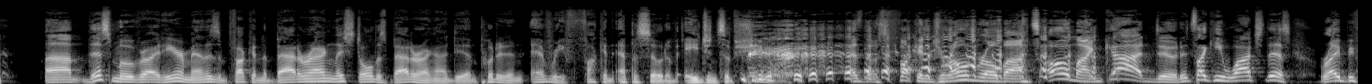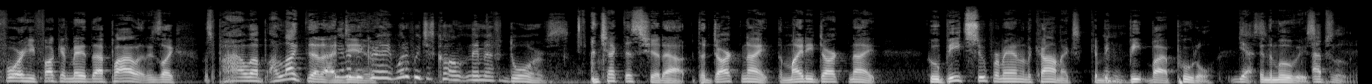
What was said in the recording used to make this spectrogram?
um, this move right here, man, this is fucking the Batarang. They stole this Batarang idea and put it in every fucking episode of Agents of S.H.I.E.L.D. As those fucking drone robots. Oh my God, dude. It's like he watched this right before he fucking made that pilot. He's like, let's pile up. I like that That'd idea. be great. What if we just call name it after dwarves? And check this shit out. The Dark Knight, the mighty Dark Knight, who beats Superman in the comics, can be beat by a poodle. Yes. In the movies. Absolutely.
